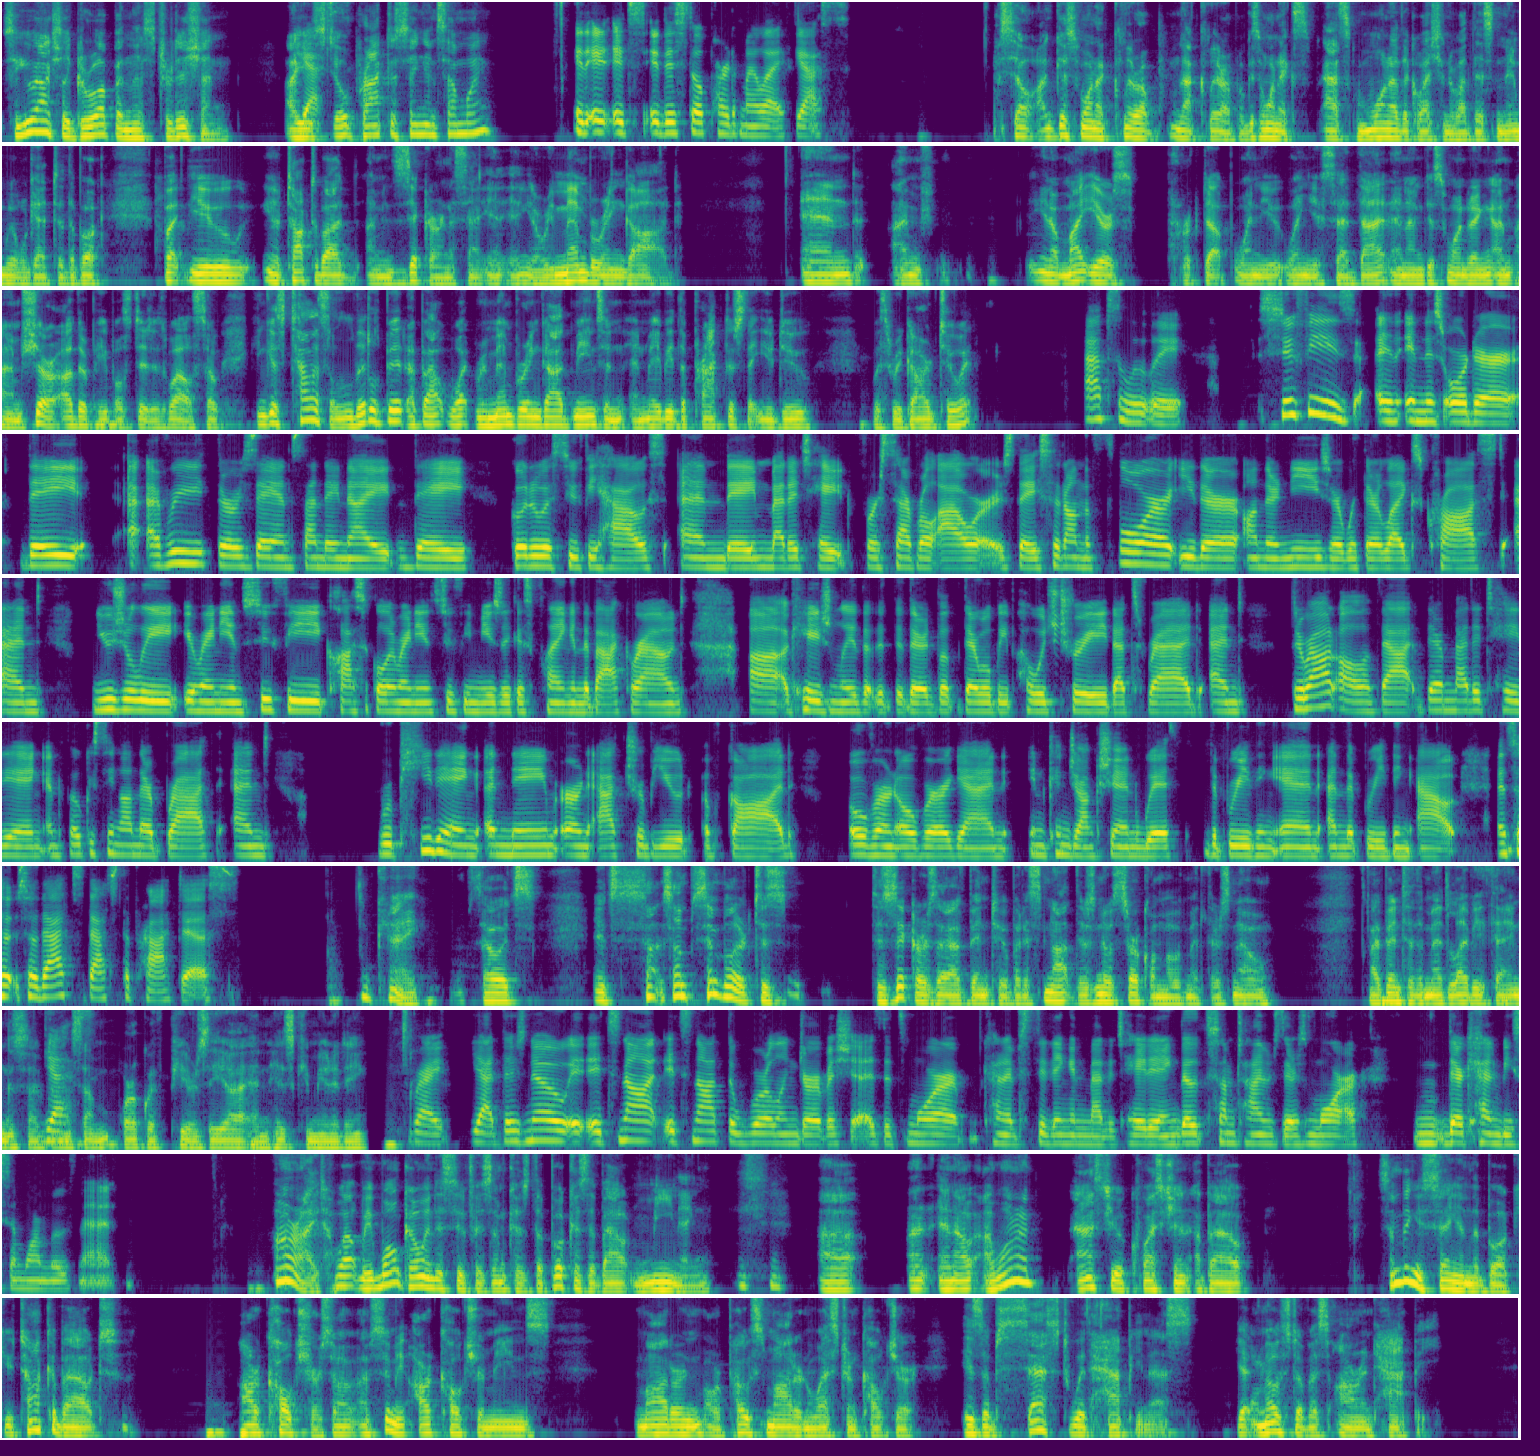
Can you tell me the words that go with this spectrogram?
so you actually grew up in this tradition. Are yes. you still practicing in some way? It, it, it's it is still part of my life. Yes. So I just want to clear up, not clear up. I just want to ask one other question about this, and then we will get to the book. But you, you know, talked about, I mean, zikr in a sense, you know, remembering God, and I'm, you know, my ears perked up when you when you said that, and I'm just wondering. I'm, I'm sure other people's did as well. So can you just tell us a little bit about what remembering God means, and, and maybe the practice that you do with regard to it? Absolutely. Sufis in, in this order, they every Thursday and Sunday night, they go to a Sufi house and they meditate for several hours. They sit on the floor, either on their knees or with their legs crossed. And usually, Iranian Sufi, classical Iranian Sufi music is playing in the background. Uh, occasionally, there, there will be poetry that's read. And throughout all of that, they're meditating and focusing on their breath and repeating a name or an attribute of God over and over again in conjunction with the breathing in and the breathing out. And so so that's that's the practice. Okay. So it's it's some similar to to zikrs that I've been to, but it's not there's no circle movement. There's no I've been to the Mevlevi things. I've yes. done some work with Pir Zia and his community. Right. Yeah. There's no. It, it's not. It's not the whirling dervishes. It's more kind of sitting and meditating. Though sometimes there's more. There can be some more movement. All right. Well, we won't go into Sufism because the book is about meaning. uh, and, and I, I want to ask you a question about something you say in the book. You talk about our culture. So I'm assuming our culture means modern or postmodern Western culture is obsessed with happiness, yet yeah. most of us aren't happy.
